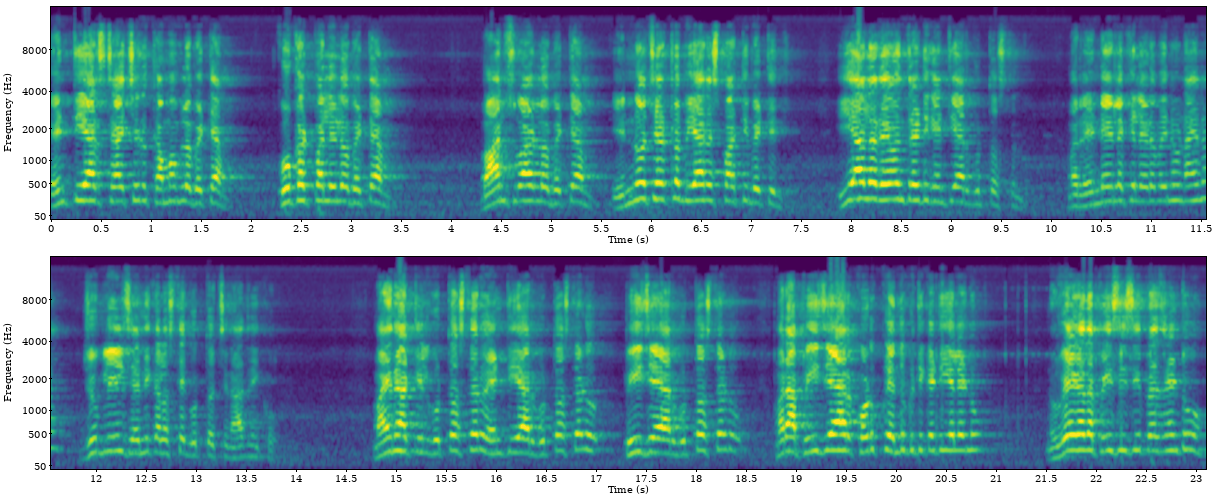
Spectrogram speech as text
ఎన్టీఆర్ స్టాచ్యూను ఖమ్మంలో పెట్టాం. కూకట్పల్లిలో పెట్టాం. బాన్స్వాడలో పెట్టాం. ఎన్నో చోట్ల బీఆర్ఎస్ పార్టీ పెట్టింది. ఇవాళ రేవంత్ రెడ్డికి ఎన్టీఆర్ గుర్తొస్తుంది. మరి రెండేళ్ళకి లేడమైనా నాయన? జూబ్లీ హిల్స్ ఎన్నికలు వస్తే గుర్తొచ్చింది అది నీకు. మైనార్టీలు గుర్తొస్తారు ఎన్టీఆర్ గుర్తొస్తాడు పీజేఆర్ గుర్తొస్తాడు. మరి ఆ పీజేఆర్ కొడుకు ఎందుకు టికెట్ ఇవ్వలేను నువ్వే కదా పీసీసీ ప్రెసిడెంటు.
